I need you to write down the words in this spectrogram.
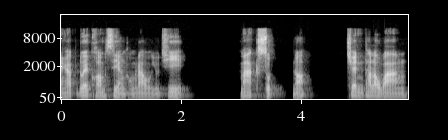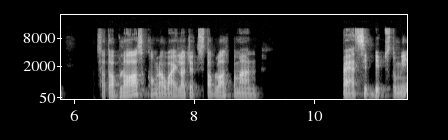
นะครับ ด้วยความเสี่ยงของเราอยู่ที่มากสุดเนาะเช่นถ้าเราวาง stop loss ของเราไว้เราจะ stop loss ประมาณ 80 bips ตรงนี้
